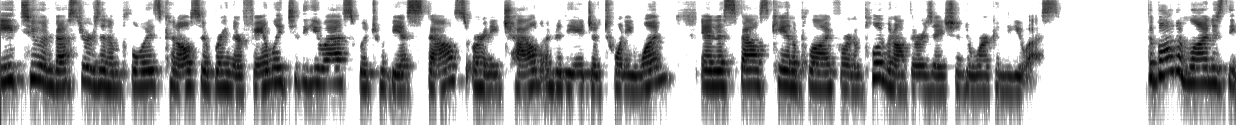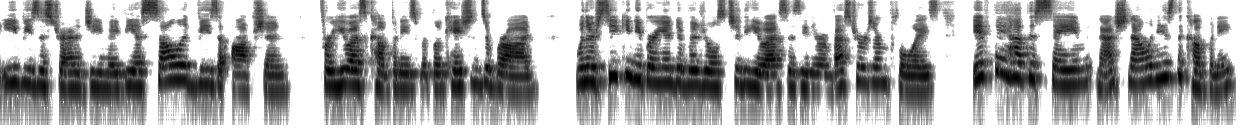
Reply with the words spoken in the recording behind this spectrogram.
E2 investors and employees can also bring their family to the U.S., which would be a spouse or any child under the age of 21, and a spouse can apply for an employment authorization to work in the U.S. The bottom line is the e visa strategy may be a solid visa option for U.S. companies with locations abroad when they're seeking to bring individuals to the U.S. as either investors or employees if they have the same nationality as the company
